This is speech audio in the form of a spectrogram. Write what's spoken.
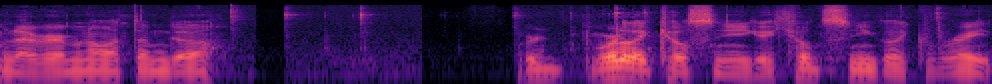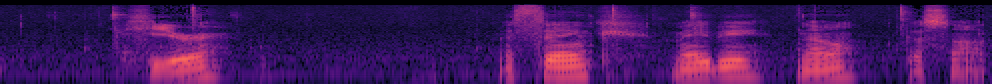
Whatever, I'm gonna let them go. Where, where did I kill Sneak? I killed Sneak, like, right here? I think? Maybe? No? Guess not.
